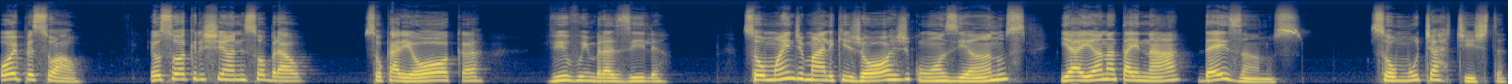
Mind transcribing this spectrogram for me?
Oi, pessoal. Eu sou a Cristiane Sobral. Sou carioca, vivo em Brasília. Sou mãe de Malik Jorge, com 11 anos, e Ayana Tainá, 10 anos. Sou multiartista,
